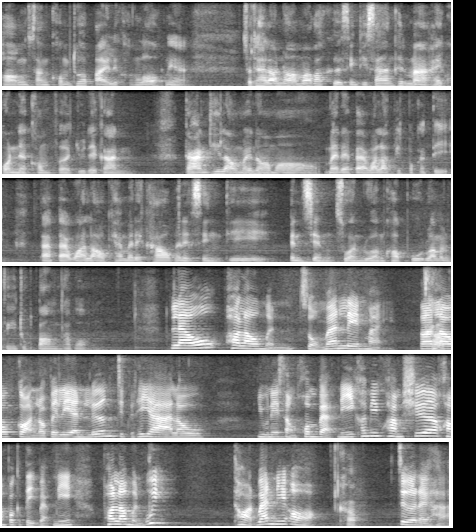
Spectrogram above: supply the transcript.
ของสังคมทั่วไปหรือของโลกเนี่ยสุดท้ายแล้ว normal ก็คือสิ่งที่สร้างขึ้นมาให้คนเนี่ย comfort อยู่ด้วยกัน การที่เราไม่ normal ไม่ได้แปลว่าเราผิดปกติ แต่แปลว่าเราแค่ไม่ได้เข้าไปในสิ่งที่เป็นเสียงส่วนรวมเขาพูดว่ามันเป็นสิ่งที่ถูกต้องครับผม แล้วพอเราเหมือนสวมแว่นเลนส์ใหม่ ตอนครับเราก่อนเราไปเรียนเรื่องจิตวิทยาเราอยู่ในสังคมแบบนี้เขามีความเชื่อความปกติแบบนี้พอเราเหมือนอุ้ยถอดแว่นนี้ออกครับ เจออะไรคะ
